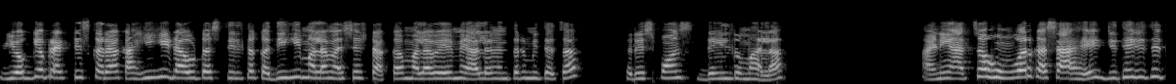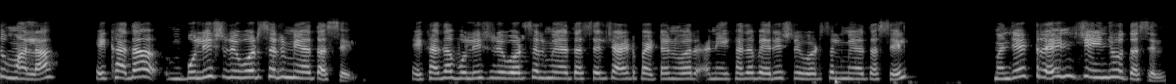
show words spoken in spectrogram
योग्य प्रॅक्टिस करा. काहीही डाऊट असतील तर कधीही मला मेसेज टाका. मला वेळ मिळाल्यानंतर मी त्याचा रिस्पॉन्स देईल तुम्हाला. आणि आजचा होमवर्क असा आहे जिथे जिथे तुम्हाला एखादा बुलिश रिव्हर्सल मिळत असेल एखादा बुलिश रिव्हर्सल मिळत असेल चार्ट पॅटर्न वर आणि एखादा बेरिश रिव्हर्सल मिळत असेल म्हणजे ट्रेंड चेंज होत असेल.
